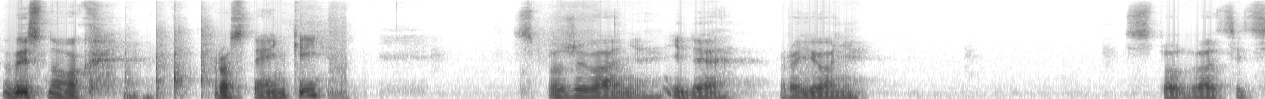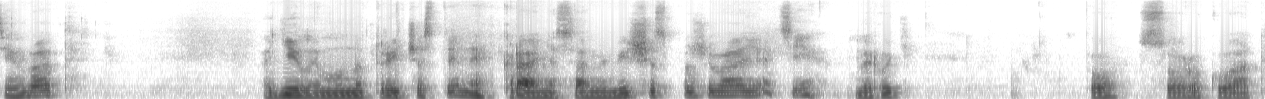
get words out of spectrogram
Висновок простенький. Споживання йде в районі 127 Вт. А ділимо на три частини. Крайня саме більше споживає, а ці беруть по 40 Вт.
